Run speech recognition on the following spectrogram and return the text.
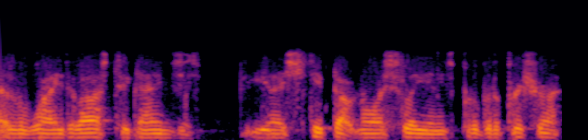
out of the way, the last two games he's you know stepped up nicely and he's put a bit of pressure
